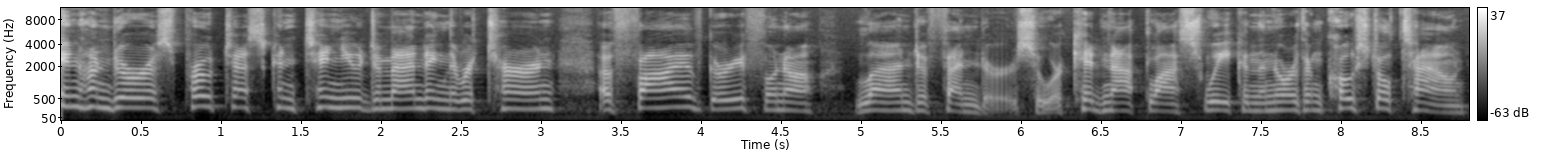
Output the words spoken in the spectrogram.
In Honduras, protests continue demanding the return of five Garifuna land defenders who were kidnapped last week in the northern coastal town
